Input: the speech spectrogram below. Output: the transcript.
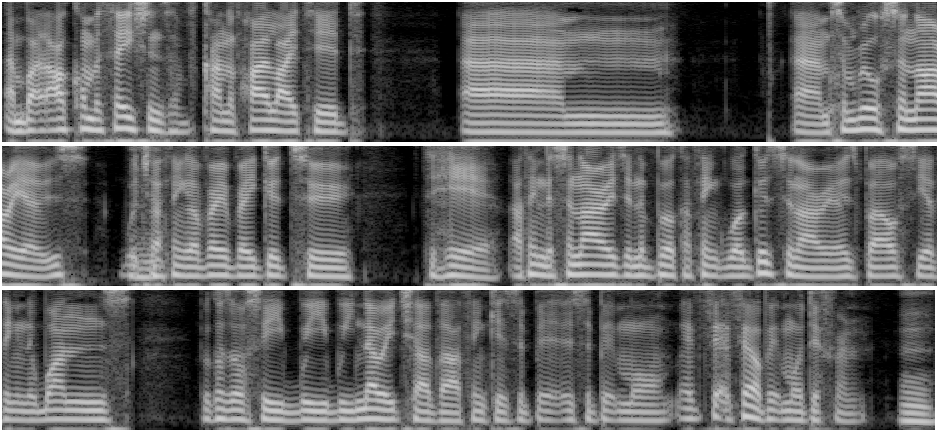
And but our conversations have kind of highlighted um, um, some real scenarios, which I think are very, very good to to hear. I think the scenarios in the book, I think, were good scenarios, but obviously, I think the ones because obviously we we know each other. I think it's a bit it's a bit more. It fe- it felt a bit more different. What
